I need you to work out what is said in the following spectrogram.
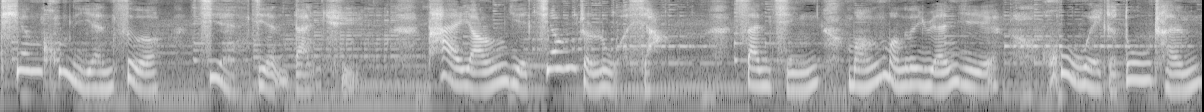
天空的颜色渐渐淡去。太阳也将着落下，三秦茫茫的原野护卫着都城，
